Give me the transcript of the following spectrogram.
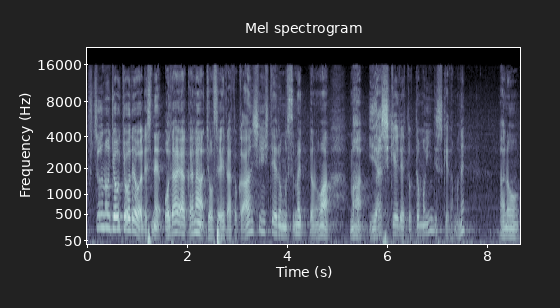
普通の状況ではですね穏やかな女性だとか安心している娘っていうのはまあ癒し系でとってもいいんですけどもね。あの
